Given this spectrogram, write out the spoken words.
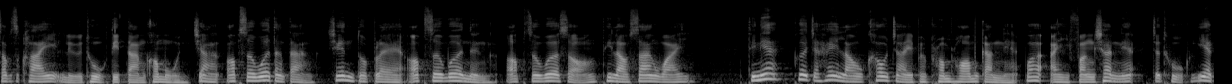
subscribe หรือถูกติดตามข้อมูล จาก observer ต่างๆ เช่นตัวแปร observer 1 observer 2 ที่เราสร้างไว้ ทีเนี้ยเพื่อจะให้เราเข้าใจไปพร้อม ๆ กันเนี่ยว่าไอฟังก์ชันเนี้ยจะถูกเรียก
